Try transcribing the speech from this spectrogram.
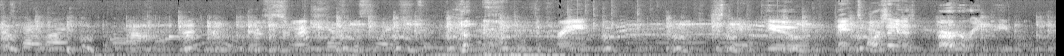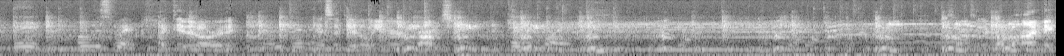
Just gotta a Stab you. Man, Tarzan is murdering people. Big. Pull oh, the switch. I did it already. No, you didn't. Yes, I did, Alina. I promise you. Get the. Someone's gonna come behind me.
